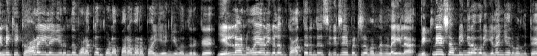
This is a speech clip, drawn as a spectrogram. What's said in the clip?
இன்னைக்கு காலையில இருந்து வழக்கம் போல பரபரப்பா இயங்கி வந்திருக்கு. எல்லா நோயாளிகளும் காத்திருந்து சிகிச்சை பெற்று வந்த நிலையில விக்னேஷ் அப்படிங்கிற ஒரு இளைஞர் வந்துட்டு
